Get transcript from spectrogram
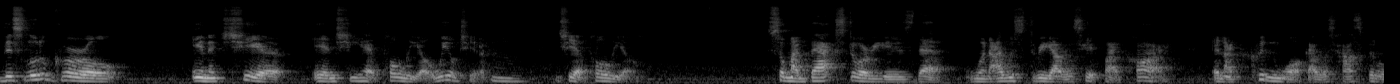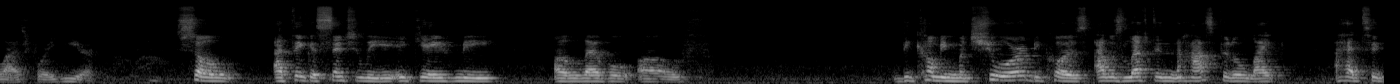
this little girl in a chair and she had polio, wheelchair. Mm. She had polio. So my backstory is that when I was three, I was hit by a car and I couldn't walk. I was hospitalized for a year. So I think essentially it gave me a level of becoming mature because I was left in the hospital like I had to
